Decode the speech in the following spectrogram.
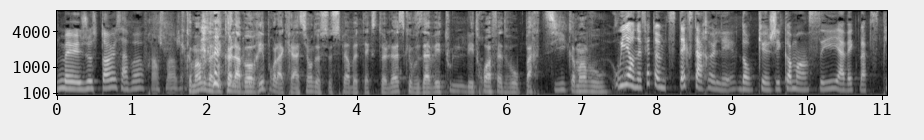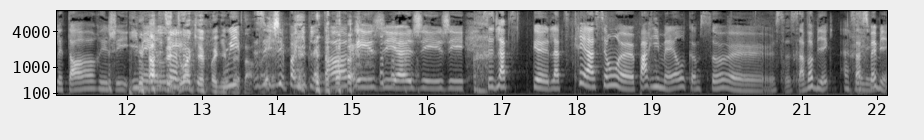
mais juste un, ça va, franchement. genre. Comment vous avez collaboré pour la création de ce superbe texte-là? Est-ce que vous avez tous les trois fait vos parties? Comment vous... Oui, on a fait un petit texte à relais. Donc, euh, j'ai commencé avec ma petite pléthore et j'ai emailé. C'est toi qui as pogné Oui, Pléthore. j'ai j'ai pogné pléthore et j'ai, euh, j'ai, j'ai, c'est de la petite, de la petite création euh, par email comme ça, euh, ça. Ça va bien, ça se fait bien.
